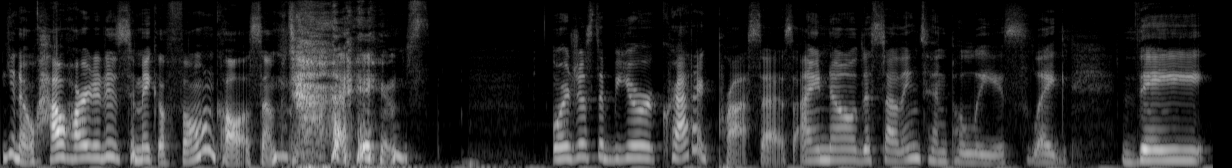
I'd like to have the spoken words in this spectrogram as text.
you know how hard it is to make a phone call sometimes. Or just a bureaucratic process. I know the southington police like they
